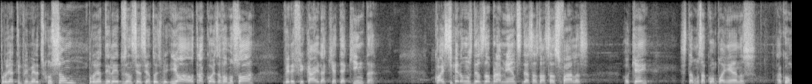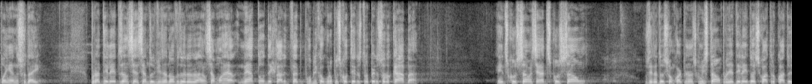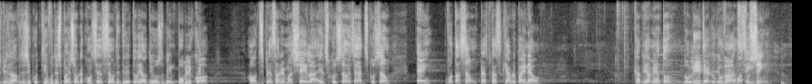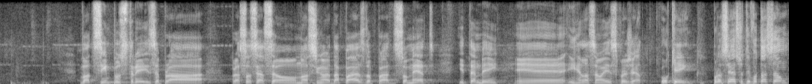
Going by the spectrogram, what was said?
Projeto em primeira discussão, projeto de lei 260. E ó, outra coisa, vamos só verificar daqui até quinta quais serão os desdobramentos dessas nossas falas, ok? Estamos acompanhando, acompanhando isso daí. Projeto de lei 260 2019 do Anselmo Neto declara de utilidade pública ao Grupo Escoteiros Tropeiro Sorocaba. Em discussão, encerrar a discussão. Os vereadores concordam plenamente como estão. Projeto de lei 244-2019 do Executivo dispõe sobre a concessão de direito real de uso do bem público. Ao dispensar a irmã Sheila. Em discussão, encerrar a discussão. Em Votação. Peço para que abra o painel. Caminhamento do líder do governo. Voto, voto sim. sim. Voto sim para os três. É para a Associação Nossa Senhora da Paz, do Padre Somete, e também é, em relação a esse projeto. Ok. Processo de votação.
